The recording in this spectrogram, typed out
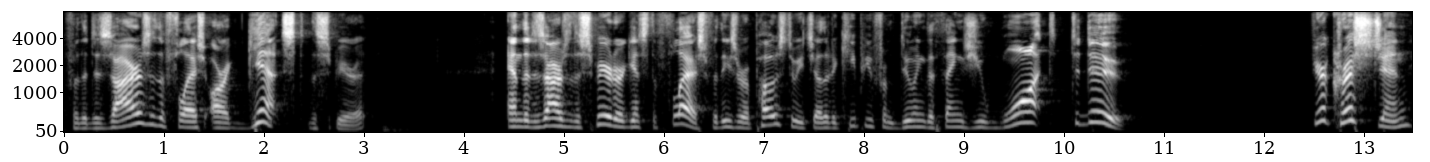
For the desires of the flesh are against the spirit, and the desires of the spirit are against the flesh, for these are opposed to each other to keep you from doing the things you want to do. If you're a Christian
